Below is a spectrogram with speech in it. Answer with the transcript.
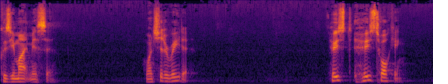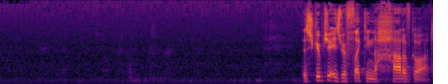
because you might miss it. I want you to read it. Who's, who's talking? The scripture is reflecting the heart of God.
